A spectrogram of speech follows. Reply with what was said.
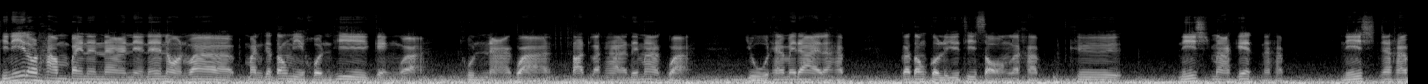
ทีนี้เราทำไปนานๆเนี่ยแน่นอนว่ามันก็ต้องมีคนที่เก่งกว่า ทุนหนากว่าตัดราคาได้มากกว่า อยู่แทบไม่ได้แล้วครับ ก็ต้องกลยุทธ์ที่ 2 แล้วครับ คือ niche market นะครับ niche นะครับ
